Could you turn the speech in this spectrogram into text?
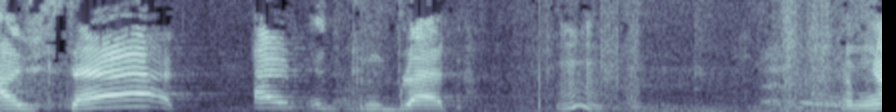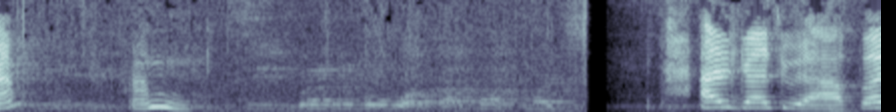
I said I'm eating bread. Mm. Yum yum. Mm. I guess we have a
